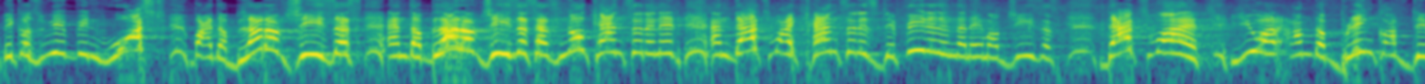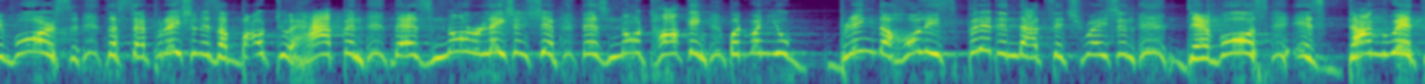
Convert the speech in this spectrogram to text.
because we we've been washed by the blood of Jesus, and the blood of Jesus has no cancer in it, and that's why cancer is defeated in the name of Jesus. That's why you are on the brink of divorce. The separation is about to happen. There's no relationship, there's no talking, but when you bring the Holy Spirit in that situation, divorce is done with,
